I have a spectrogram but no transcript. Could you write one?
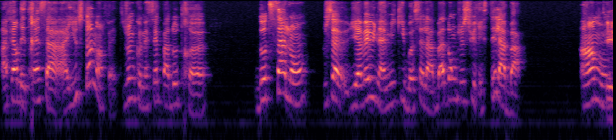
à faire des tresses à, à Houston en fait. Je ne connaissais pas d'autres euh, salons. Il y avait une amie qui bossait là-bas, donc je suis restée là-bas. À un moment, Et-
